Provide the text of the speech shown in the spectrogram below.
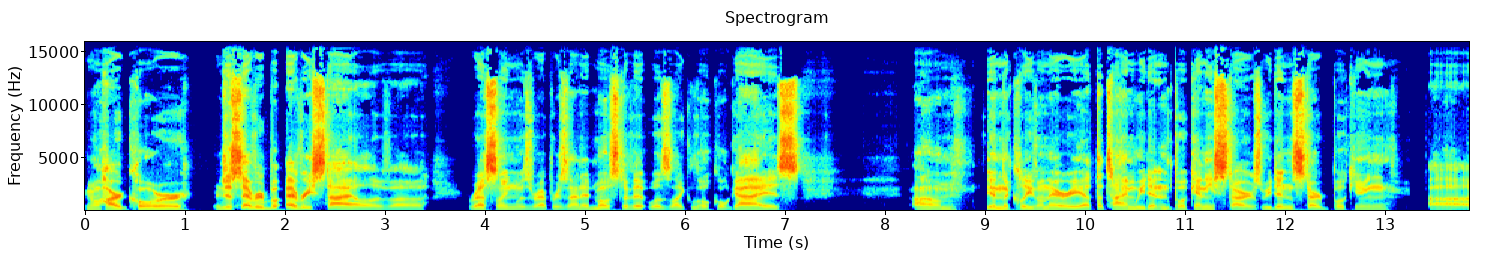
you know, hardcore. Just every every style of uh, wrestling was represented. Most of it was like local guys um, in the Cleveland area at the time. We didn't book any stars. We didn't start booking uh,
